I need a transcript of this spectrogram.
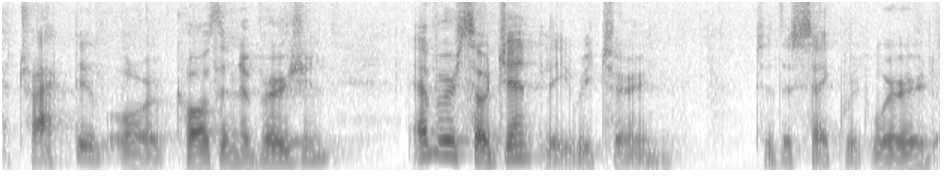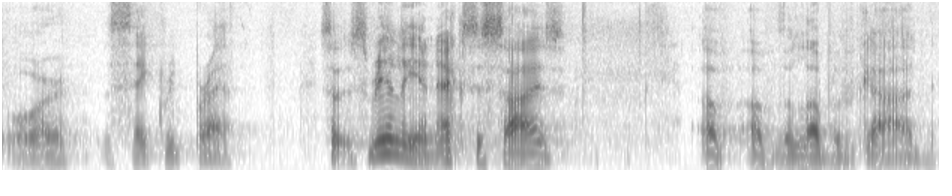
attractive or cause an aversion, ever so gently return to the sacred word or the sacred breath. So it's really an exercise of, of the love of God.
